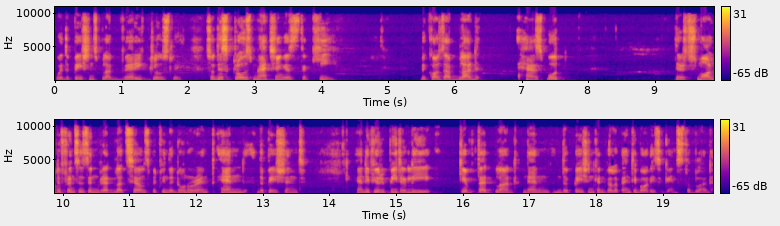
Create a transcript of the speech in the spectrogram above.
with the patient's blood very closely. So this close matching is the key because our blood has both there's small differences in red blood cells between the donor and, and the patient. And if you repeatedly give that blood, then the patient can develop antibodies against the blood.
